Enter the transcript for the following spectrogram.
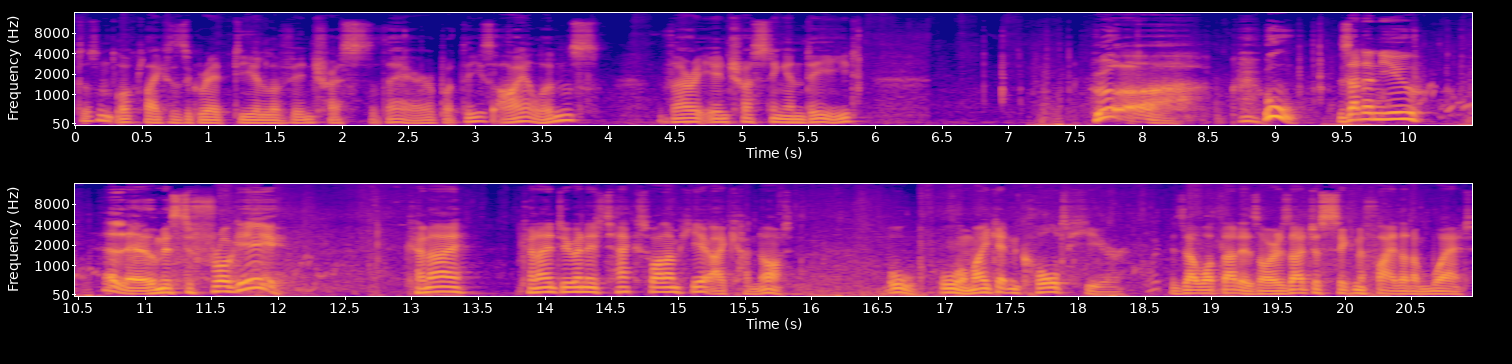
Doesn't look like there's a great deal of interest there, but these islands, very interesting indeed. Ooh, is that a new? Hello, Mr. Froggy. Can I, can I do any attacks while I'm here? I cannot. Oh, oh, am I getting cold here? Is that what that is, or does that just signify that I'm wet?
